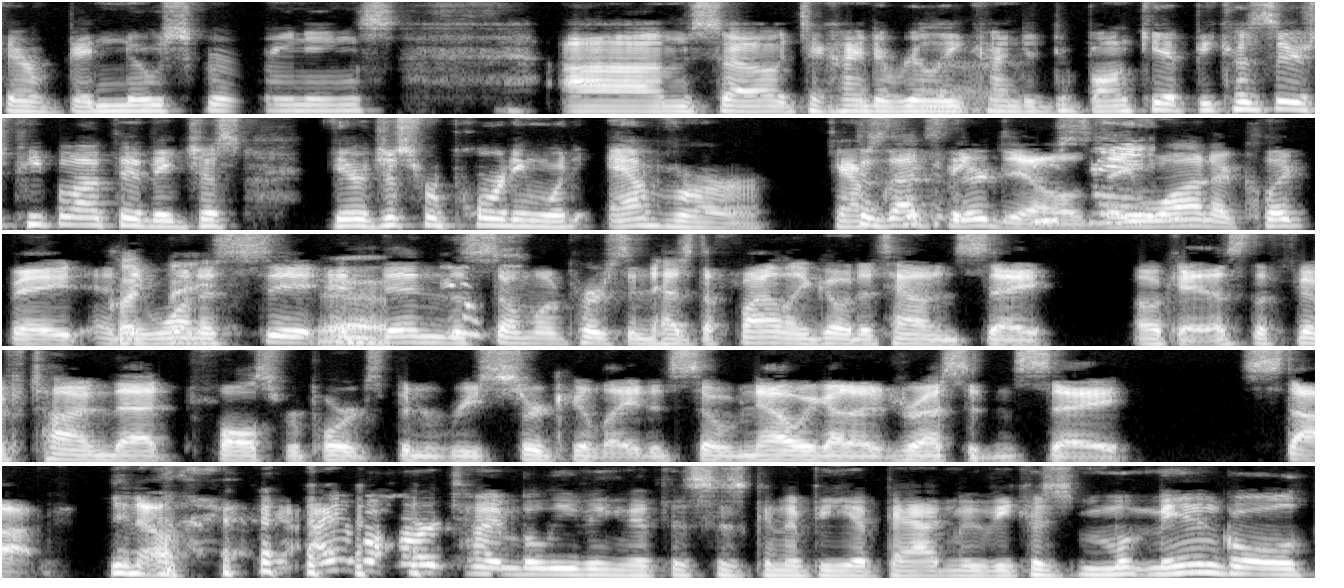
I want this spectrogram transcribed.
there have been no screenings. Um, so to kind of really Uh. kind of debunk it, because there's people out there they just they're just reporting whatever. To have Because that's their You deal. They want a clickbait and they want to Clickbait. sit, Yeah. and then the someone person has to finally go to town and say, okay, that's the fifth time that false report's been recirculated. So now we got to address it and say, stop. You know, I have a hard time believing that this is going to be a bad movie because M- Mangold,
